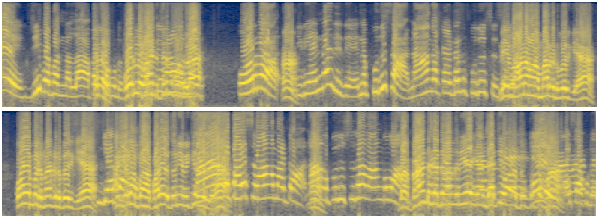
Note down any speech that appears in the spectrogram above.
ஏய் ஜிபே பண்ணல பைசா கொடு பொருளை வாங்கிட்டு திரும்ப கொடுக்குற பொருளா. இது என்னது இது என்ன புதுசா நாங்க கேட்டது புதுசு நீ சரி. வானவரம் மார்க்கெட் போயிருக்கியா கோயம்பேடு மார்க்கெட் போயிருக்கியா. அங்கெல்லாம் ப- பழைய துணி விக்கிறது நாங்க பழசு வாங்க மாட்டோம். நாங்க புதுசு தான் வாங்குவோம். இப்ப பேண்ட் சட்டை வாங்குறியா? என் சட்டி வாங்க தூக்குமா? பைசா கொடு.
